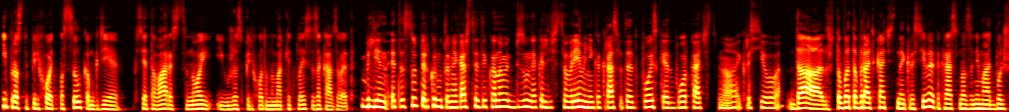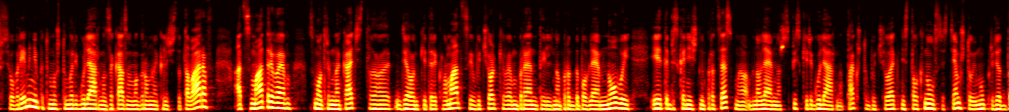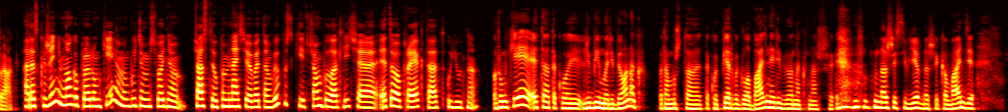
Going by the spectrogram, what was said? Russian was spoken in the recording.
и просто переходит по ссылкам, где все товары с ценой и уже с переходом на маркетплейсы заказывает. Блин, это супер круто. Мне кажется, это экономит безумное количество времени, как раз вот этот поиск и отбор качественного и красивого. Да, чтобы отобрать качественное и красивое, как раз у нас занимает больше всего времени, потому что мы регулярно заказываем огромное количество товаров, отсматриваем, смотрим на качество, делаем какие-то рекламации, вычеркиваем бренд или, наоборот, добавляем новый. И это бесконечный процесс. Мы обновляем наши списки регулярно, так, чтобы человек не столкнулся с тем, что ему придет брак. А расскажи немного про Румки Икею. Мы будем сегодня часто упоминать ее в этом выпуске. В чем было отличие этого проекта от Уютно? Румке — это такой любимый ребенок, потому что такой первый глобальный ребенок в нашей, в нашей семье, в нашей команде,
